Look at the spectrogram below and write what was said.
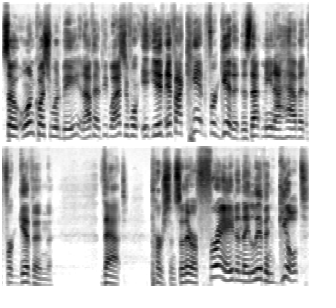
So one question would be, and I've had people ask before, if, if I can't forget it, does that mean I haven't forgiven that person? So they're afraid and they live in guilt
